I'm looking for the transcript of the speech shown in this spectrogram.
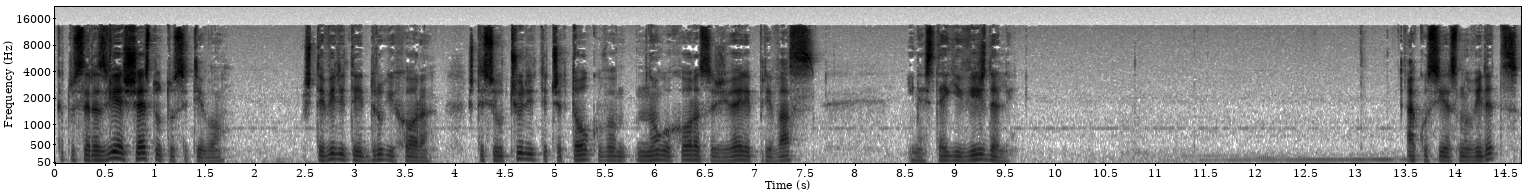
Като се развие шестото сетиво, ще видите и други хора. Ще се очудите, че толкова много хора са живели при вас и не сте ги виждали. Ако си ясновидец,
